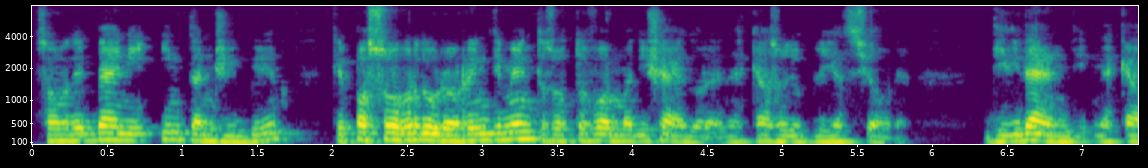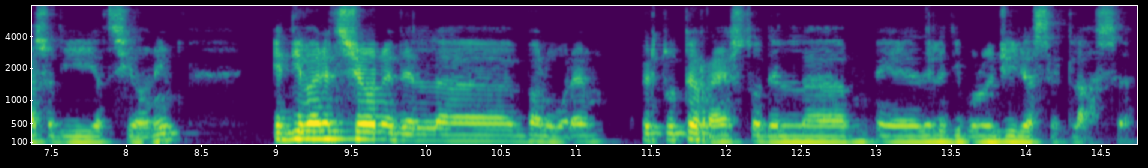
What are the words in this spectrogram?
sono dei beni intangibili che possono produrre un rendimento sotto forma di cedole nel caso di obbligazione, dividendi nel caso di azioni e di variazione del valore per tutto il resto del, eh, delle tipologie di asset class.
